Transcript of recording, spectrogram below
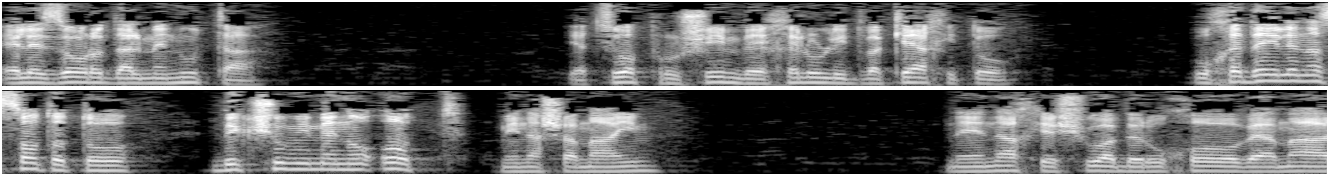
אל אזור דלמנותה. יצאו הפרושים והחלו להתווכח איתו, וכדי לנסות אותו, ביקשו ממנו אות מן השמיים. נאנח ישוע ברוחו ואמר,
